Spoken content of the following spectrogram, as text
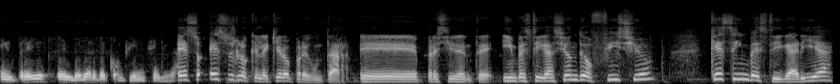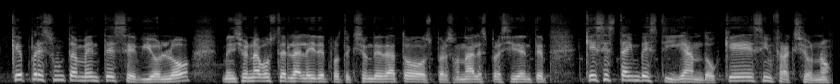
entre ellos el deber de confidencialidad. Eso, eso es lo que le quiero preguntar, eh, presidente. Investigación de oficio ¿Qué se investigaría? ¿Qué presuntamente se violó? Mencionaba usted la ley de protección de datos personales, presidente. ¿Qué se está investigando? ¿Qué se infraccionó?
